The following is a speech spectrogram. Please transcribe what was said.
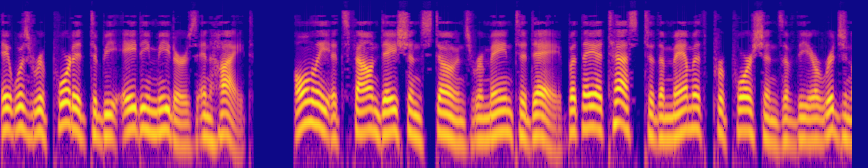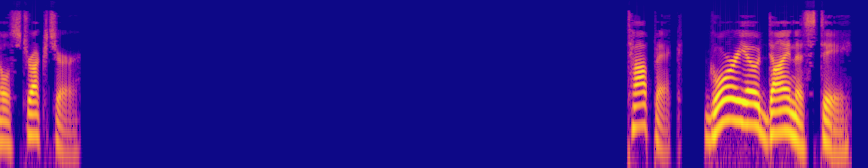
It was reported to be 80 meters in height. Only its foundation stones remain today but they attest to the mammoth proportions of the original structure. Topic: Goryeo dynasty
